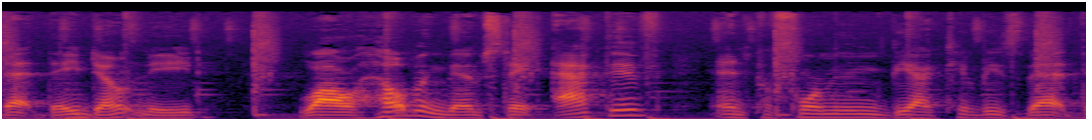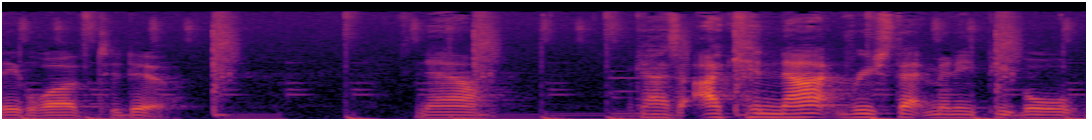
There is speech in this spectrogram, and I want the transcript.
that they don't need while helping them stay active and performing the activities that they love to do. Now, Guys, I cannot reach that many people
